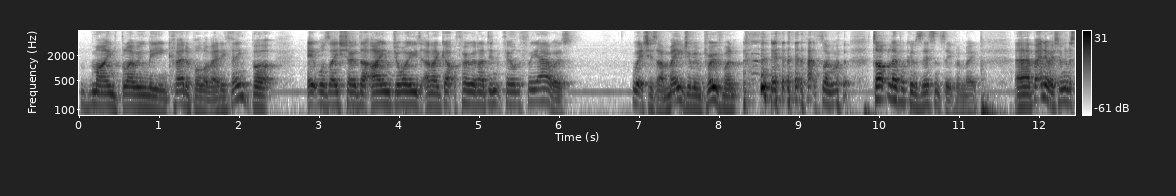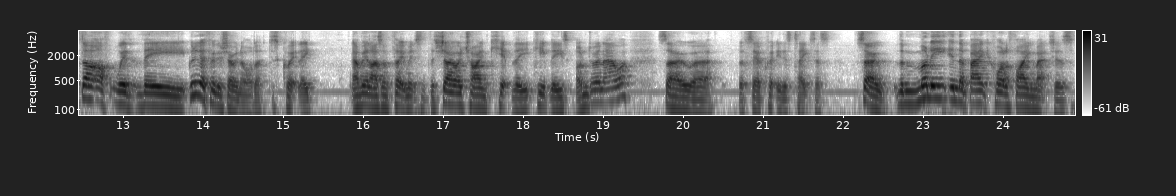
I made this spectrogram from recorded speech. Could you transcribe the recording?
mind blowingly incredible or anything, but it was a show that I enjoyed and I got through and I didn't feel the three hours which is a major improvement. That's some top level consistency for me. Uh, but anyway, so I'm going to start off with the. I'm going to go through the show in order, just quickly. I realise I'm 30 minutes into the show. I try and keep the keep these under an hour, so uh, we'll see how quickly this takes us. So the Money in the Bank qualifying matches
